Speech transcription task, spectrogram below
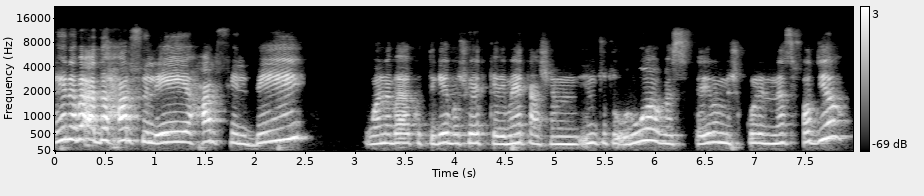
هنا بقى ده حرف الايه حرف البي وأنا بقى كنت جايبة شوية كلمات عشان أنتوا تقروها بس تقريبا مش كل الناس فاضية.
